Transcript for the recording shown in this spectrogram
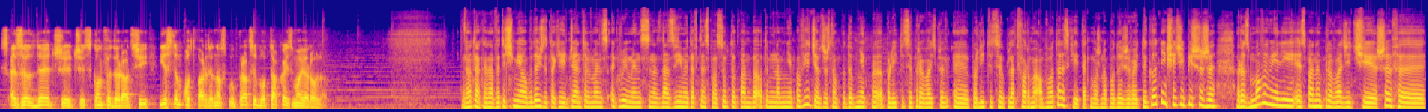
z SLD, czy, czy z Konfederacji. Jestem otwarty na współpracę, bo taka jest moja rola. No tak, nawet jeśli miałoby dojść do takiej gentleman's agreements, naz- nazwijmy to w ten sposób, to pan by o tym nam nie powiedział. Zresztą podobnie jak politycy Prawa e, politycy Platformy Obywatelskiej, tak można podejrzewać. Tygodnik sieci pisze, że rozmowy mieli z panem prowadzić szef e,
